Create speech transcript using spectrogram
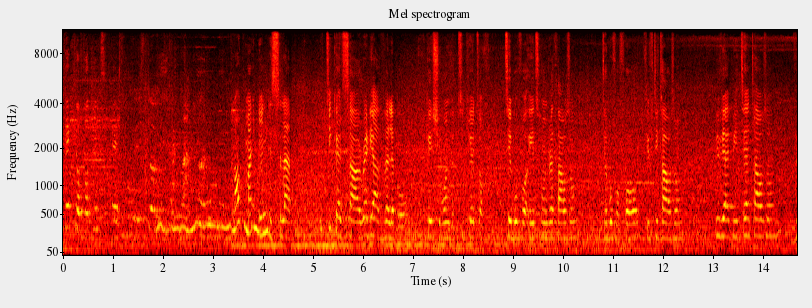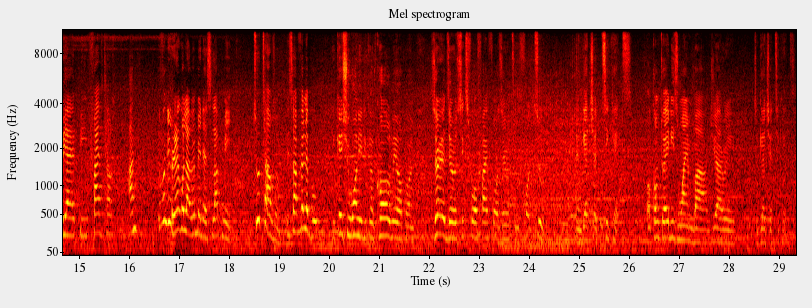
Take your fucking ticket. Not minding the slap. The tickets are already available in case you want the ticket of table for 800,000, table for 4, 50,000, VVIP 10,000, VIP 5,000, and even the regular women that slap me. 2,000. It's available. In case you want it, you can call me up on 08064540242 and get your tickets. Or come to Eddie's Wine Bar, GRA, to get your tickets.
